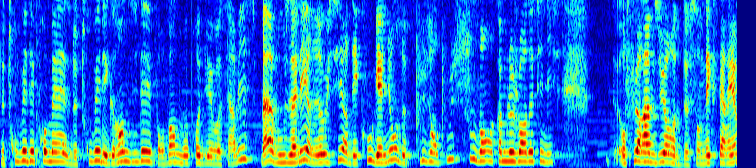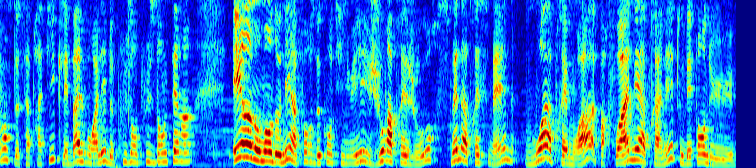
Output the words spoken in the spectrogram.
de trouver des promesses, de trouver des grandes idées pour vendre vos produits et vos services, bah, vous allez réussir des coups gagnants de plus en plus souvent, comme le joueur de tennis. Au fur et à mesure de son expérience, de sa pratique, les balles vont aller de plus en plus dans le terrain. Et à un moment donné, à force de continuer jour après jour, semaine après semaine, mois après mois, parfois année après année, tout dépend du,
